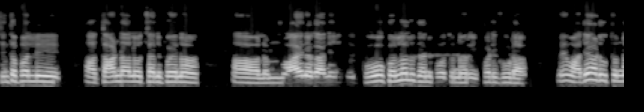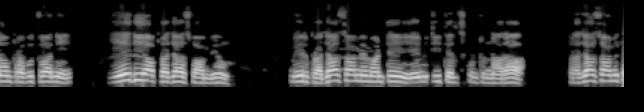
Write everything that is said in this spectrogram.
చింతపల్లి ఆ తాండాలో చనిపోయిన ఆయన కానీ కోకొల్లలు చనిపోతున్నారు ఇప్పటికి కూడా. మేము అదే అడుగుతున్నాం ప్రభుత్వాన్ని ఏది ఆ ప్రజాస్వామ్యం? మీరు ప్రజాస్వామ్యం అంటే ఏమిటి తెలుసుకుంటున్నారా? ప్రజాస్వామిక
